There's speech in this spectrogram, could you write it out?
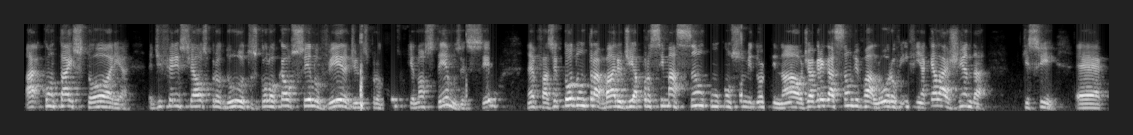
A contar a história, diferenciar os produtos, colocar o selo verde nos produtos, porque nós temos esse selo, né, fazer todo um trabalho de aproximação com o consumidor final, de agregação de valor, enfim, aquela agenda que se, é,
